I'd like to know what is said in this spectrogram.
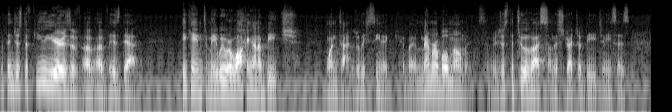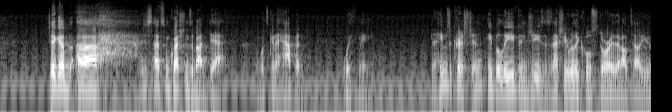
within just a few years of, of, of his death, he came to me. We were walking on a beach one time. It was really scenic, a memorable moment. And it was just the two of us on this stretch of beach, and he says, Jacob, uh, I just have some questions about death and what's going to happen with me. Now, he was a Christian. He believed in Jesus. It's actually a really cool story that I'll tell you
